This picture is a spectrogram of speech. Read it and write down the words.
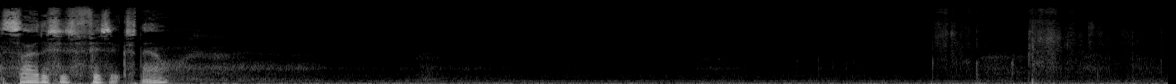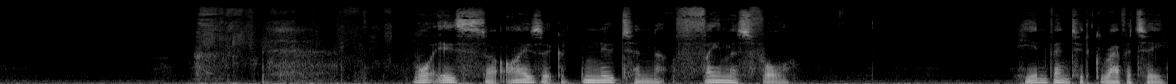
So, this is physics now. What is Sir Isaac Newton famous for? He invented gravity.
